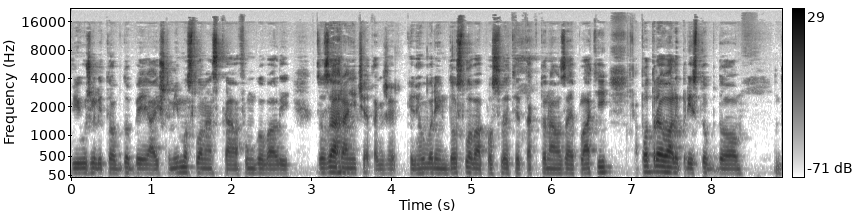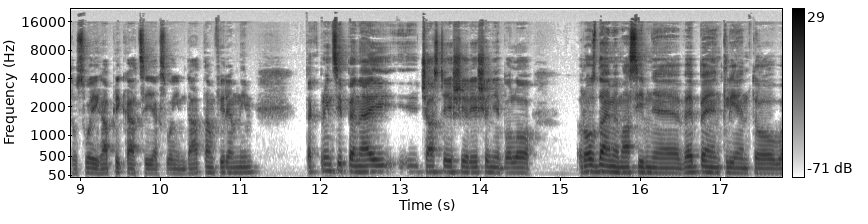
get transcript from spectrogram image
využili to obdobie a išli mimo Slovenska a fungovali zo zahraničia, takže keď hovorím doslova po svete, tak to naozaj platí. A potrebovali prístup do, do svojich aplikácií a k svojim dátam firemným tak v princípe najčastejšie riešenie bolo rozdajme masívne VPN klientov, e,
